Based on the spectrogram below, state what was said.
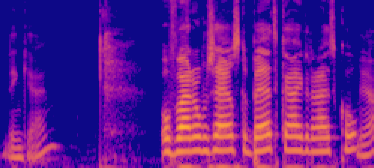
denk jij? Of waarom zij als de bad guy eruit komt? Ja?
